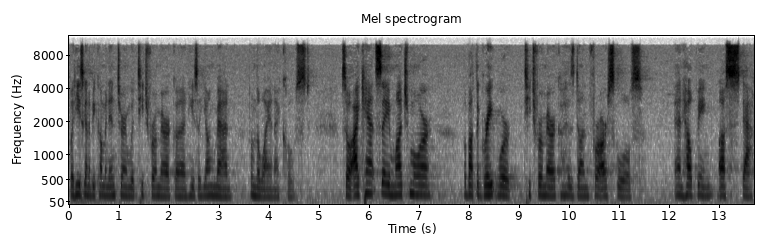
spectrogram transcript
but he's going to become an intern with Teach for America, and he's a young man from the Waianae Coast. So I can't say much more about the great work Teach for America has done for our schools and helping us staff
